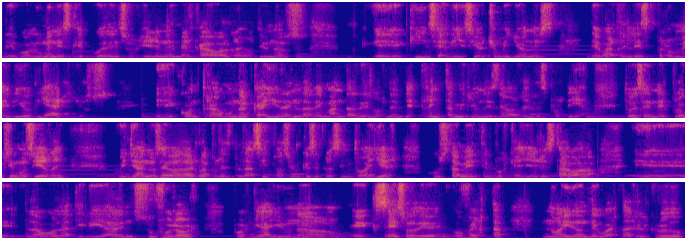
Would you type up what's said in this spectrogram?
de, volúmenes que pueden surgir en el mercado, alrededor de unos 15 eh, a 18 millones de barriles promedio diarios. Eh, contra una caída en la demanda del orden de 30 millones de barriles por día. Entonces, en el próximo cierre, pues ya no se va a dar la, la situación que se presentó ayer, justamente porque ayer estaba eh, la volatilidad en su furor, porque hay un exceso de oferta, no hay donde guardar el crudo,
